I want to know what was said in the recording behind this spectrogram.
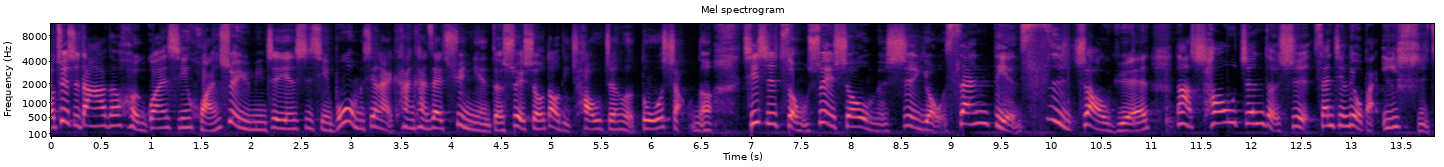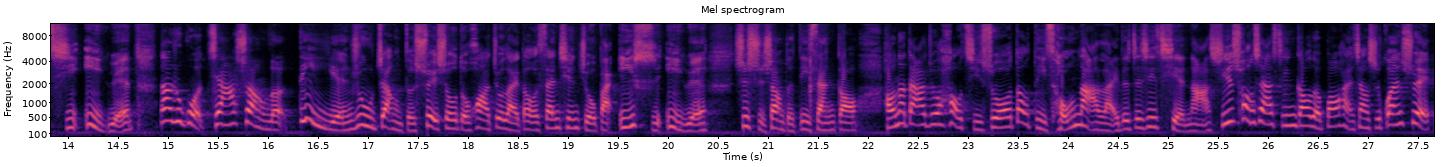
好，确实大家都很关心还税于民这件事情。不过，我们先来看看，在去年的税收到底超增了多少呢？其实总税收我们是有三点四兆元，那超增的是三千六百一十七亿元。那如果加上了递延入账的税收的话，就来到了三千九百一十亿元，是史上的第三高。好，那大家就好奇说，到底从哪来的这些钱呢？其实创下新高的，包含像是关税、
